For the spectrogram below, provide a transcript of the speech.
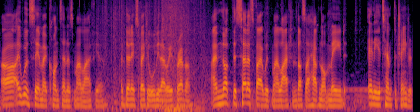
Uh, I would say my content is my life, yeah. I don't expect it will be that way forever. I'm not dissatisfied with my life, and thus I have not made any attempt to change it.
